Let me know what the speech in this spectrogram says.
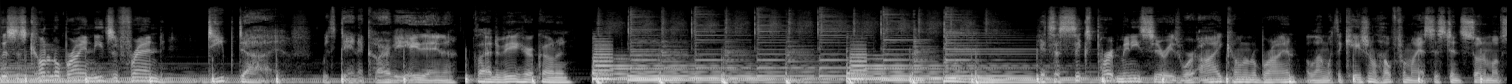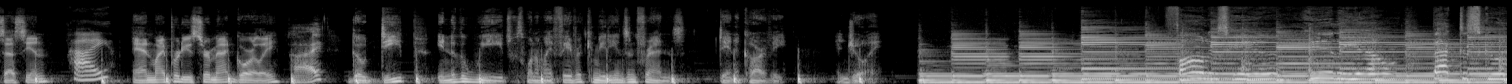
This is Conan O'Brien Needs a Friend Deep Dive with Dana Carvey. Hey, Dana. Glad to be here, Conan. It's a six part mini series where I, Conan O'Brien, along with occasional help from my assistant Sona Movsesian Hi. and my producer Matt Gorley, Hi. go deep into the weeds with one of my favorite comedians and friends, Dana Carvey. Enjoy. Fall is here, hear the yell. Back to school,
